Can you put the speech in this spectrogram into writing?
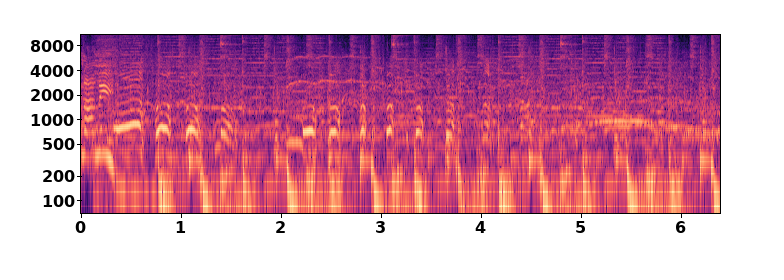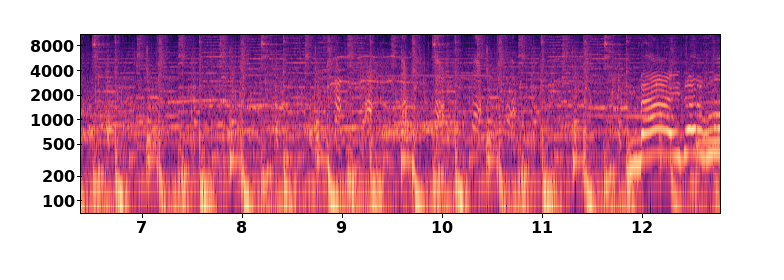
नानी। मैं इधर हूँ।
